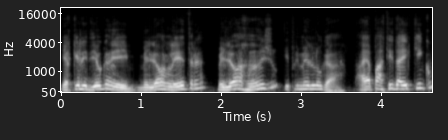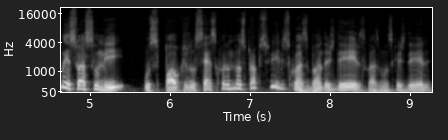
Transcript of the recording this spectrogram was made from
E aquele dia eu ganhei melhor letra, melhor arranjo e primeiro lugar. Aí a partir daí, quem começou a assumir os palcos do Sesc foram meus próprios filhos, com as bandas deles, com as músicas dele.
